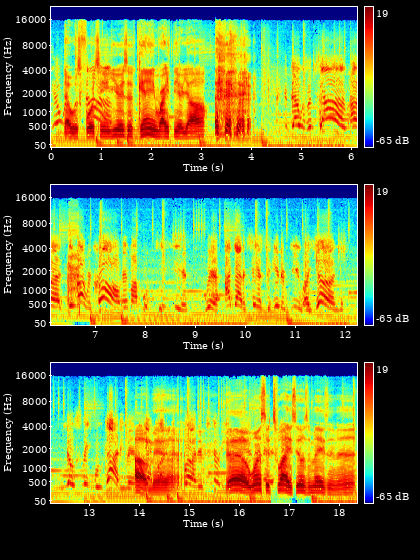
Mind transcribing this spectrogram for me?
there that was 14 time- years of game right there, y'all. There was a time, uh, if I recall, in my 14 years, where I got a chance to interview a young No Sleep Bugatti, man. Oh, man. Studio, yeah, man. once or twice. It was amazing, man.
